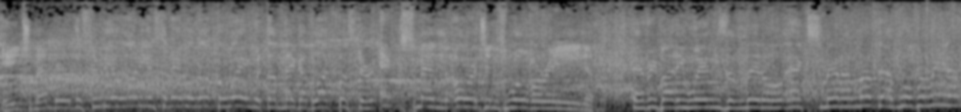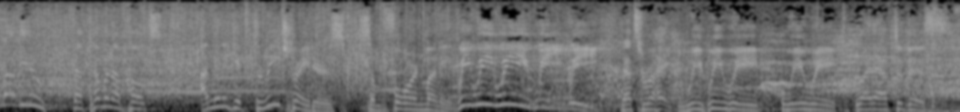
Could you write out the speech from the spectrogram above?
Each member of the studio audience today will walk away with the mega blockbuster X-Men Origins Wolverine. Everybody wins a little X-Men. I love that. Wolverine, I love you. Now, coming up, folks, I'm going to give three traders some foreign money. Wee, wee, wee, wee, wee. That's right. We, we, we, we, we. Right after this.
